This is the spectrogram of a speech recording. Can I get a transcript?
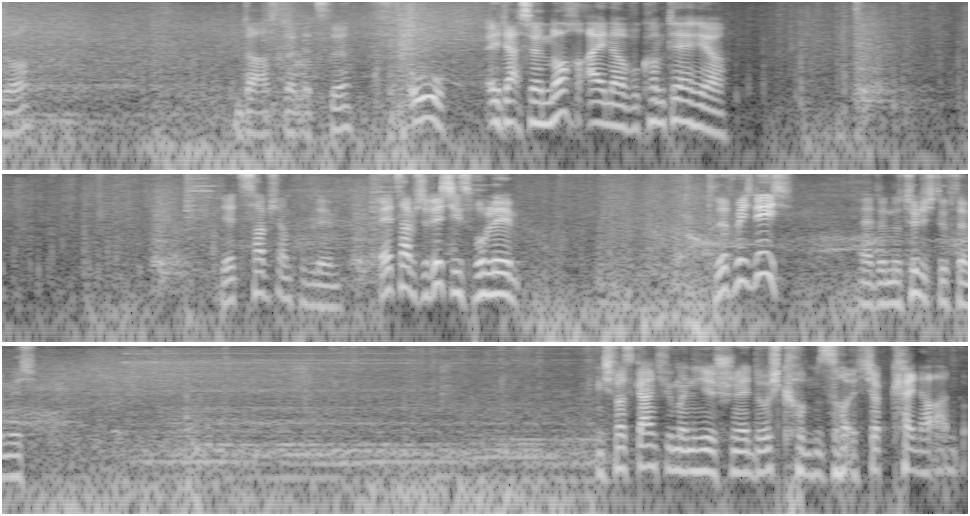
So. Da ist der letzte. Oh, ey, da ist ja noch einer. Wo kommt der her? Jetzt habe ich ein Problem. Jetzt habe ich ein richtiges Problem. Triff mich nicht! Ja, dann natürlich trifft er mich. Ich weiß gar nicht, wie man hier schnell durchkommen soll. Ich habe keine Ahnung.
